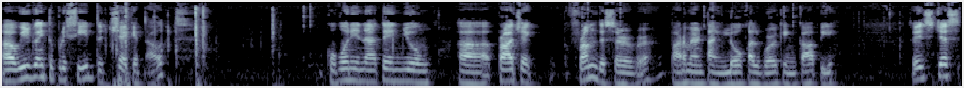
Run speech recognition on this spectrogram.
Uh, we're going to proceed to check it out. Kukunin natin yung uh, project from the server para meron tayong local working copy. So it's just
